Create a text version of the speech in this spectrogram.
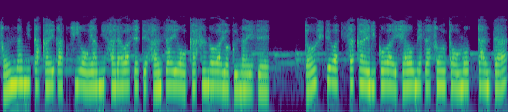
そんなに高い学費を親に払わせて犯罪を犯すのは良くないぜ。どうして脇坂恵理子は医者を目指そうと思ったんだ？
